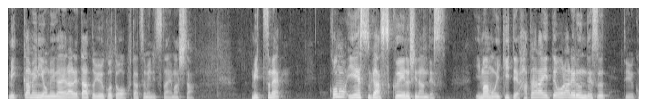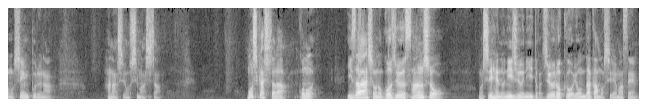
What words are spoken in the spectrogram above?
3日目によみがえられたということを2つ目に伝えました。3つ目このイエスが救い主なんです。今も生きて働いておられるんです。っていうこのシンプルな話をしました。もしかしたらこのイザヤ書の53章もう詩篇の22とか16を読んだかもしれません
